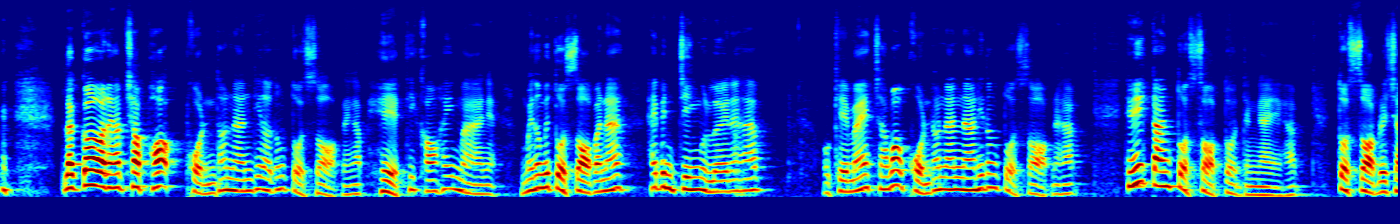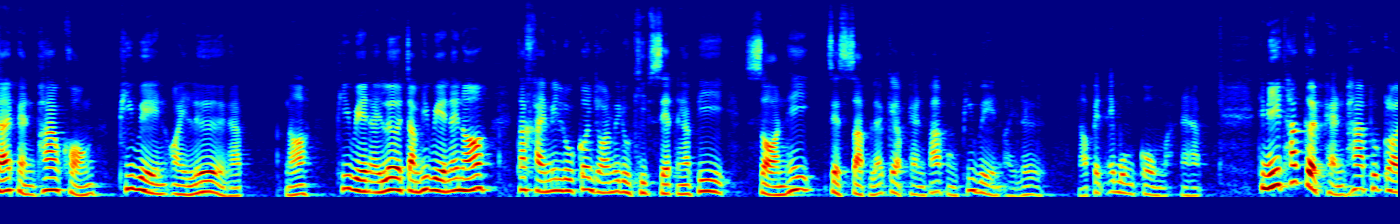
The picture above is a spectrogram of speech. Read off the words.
ๆ แล้วก็นะครับเฉพาะผลเท่านั้นที่เราต้องตรวจสอบนะครับ เหตุที่เขาให้มาเนี่ยไม่ต้องไปตรวจสอบอะนะให้เป็นจริงหมดเลยนะครับ โอเคไหมเฉพาะผลเท่านั้นนะที่ต้องตรวจสอบนะครับ ทีนี้การตรวจสอบตรวจยังไงครับ ตรวจสอบโดยใช้แผนภาพของพี่เวนออยเลอร์ครับเนาะพี่เวนออยเลอร์จำพี่เวนได้เนาะ ถ้าใครไม่รู้ก็ย้อนไปดูคลิปเซตนะครับ พี่สอนให้เสร็จสับแล้วเกี่ยวกับแผนภาพของพี่เวนออยเลอร์เนาะเป็นไอ้วงกลมะนะครับ ทีนี้ถ้าเกิดแผนภาพทุกกร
